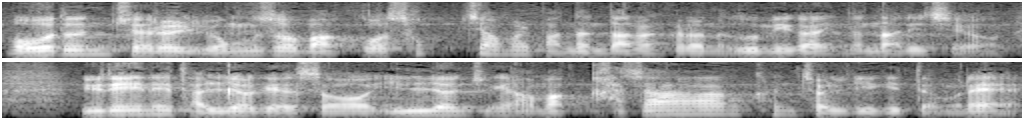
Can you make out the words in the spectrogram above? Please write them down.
모든 죄를 용서받고 속죄함을 받는다는 그런 의미가 있는 날이지요. 유대인의 달력에서 1년 중에 아마 가장 큰 절기이기 때문에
